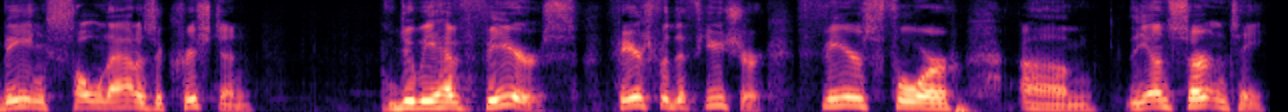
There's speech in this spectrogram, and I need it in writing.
being sold out as a Christian? Do we have fears? Fears for the future, fears for um, the uncertainty.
